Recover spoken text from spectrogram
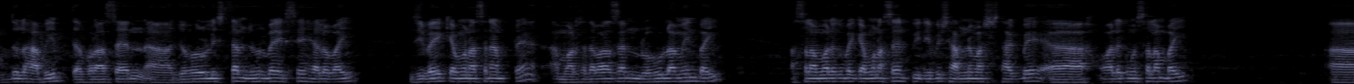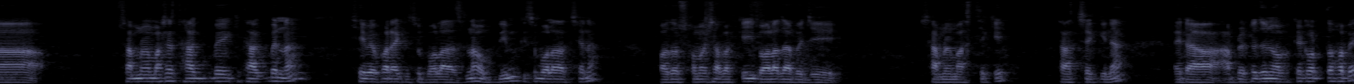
আব্দুল হাবিব, তারপর আছেন জহরুল ইসলাম। জহুর ভাই, এসে হ্যালো ভাই। জি ভাই, কেমন আছেন আপনি? আমার সাথে আবার আছেন রহুল আমিন ভাই। আসসালামু আলাইকুম ভাই, কেমন আছেন? পিডিপি সামনে মাসে থাকবে। ওয়ালাইকুম আসসালাম ভাই। সামনের মাসে থাকবে কি থাকবে না, সে ব্যাপারে কিছু বলা যাচ্ছে না। অগ্রিম কিছু বলা যাচ্ছে না। হয়তো সময় সাপেক্ষেই বলা যাবে যে সামনের মাস থেকে থাকছে কি না এটা আপডেটের জন্য অপেক্ষা করতে হবে।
